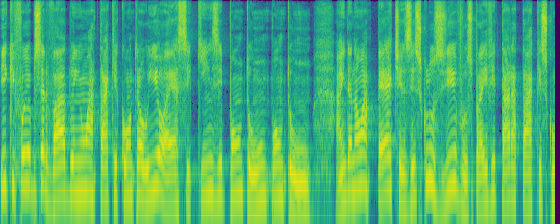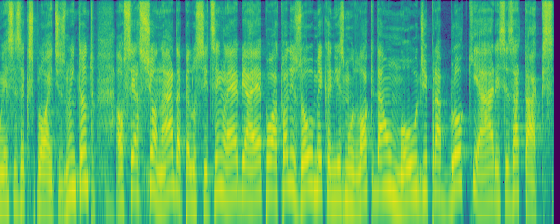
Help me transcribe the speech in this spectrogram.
e que foi observado em um ataque contra o iOS 15.1.1. Ainda não há patches exclusivos para evitar ataques com esses exploits. No entanto, ao ser acionada pelo Citizen Lab, a Apple atualizou o mecanismo Lockdown Mode para bloquear esses ataques.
